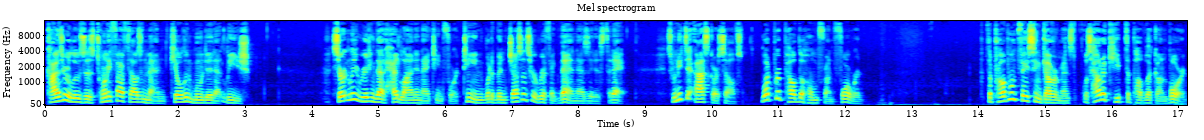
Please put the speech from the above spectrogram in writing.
Kaiser loses 25,000 men killed and wounded at Liege. Certainly, reading that headline in 1914 would have been just as horrific then as it is today. So we need to ask ourselves what propelled the home front forward? The problem facing governments was how to keep the public on board,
